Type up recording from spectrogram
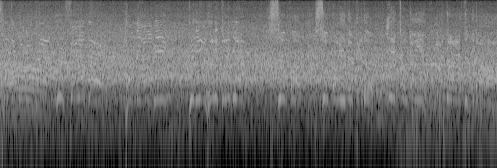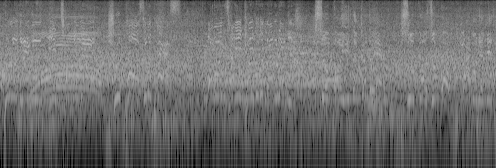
선제골 기록하는 울산현대 현대가업이 드디어 혈이 뚫립니다. 슈퍼 슈퍼 이등카드 이청용이 만들어냈습니다. 블루드래곤 이청용의 슈퍼 스루 패스. 어원상이 결국은 마무리합니다. 슈퍼 이등카드의 슈퍼 슈퍼 마무리입니다.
